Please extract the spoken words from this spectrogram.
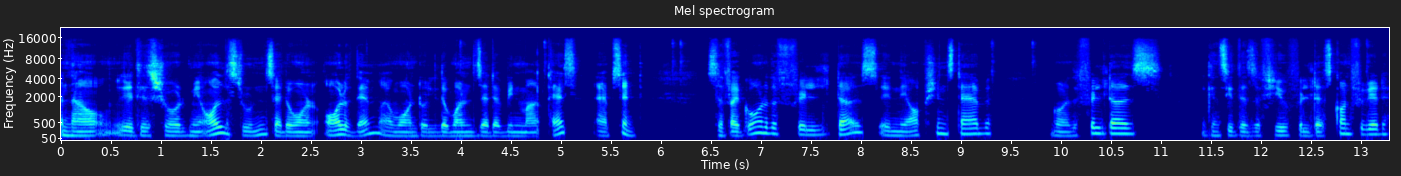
now it has showed me all the students. I don't want all of them. I want only the ones that have been marked as absent. So if I go into the filters in the options tab go to the filters you can see there's a few filters configured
